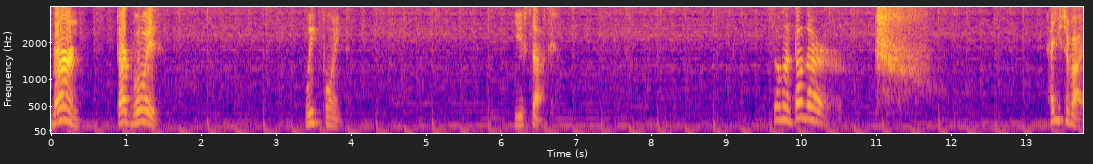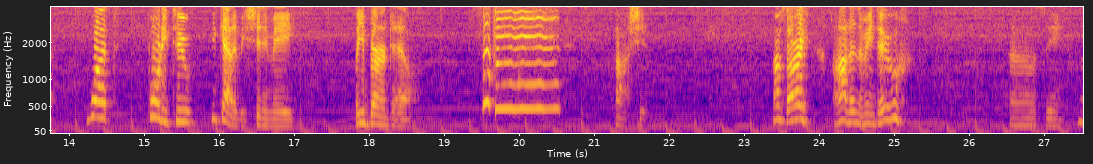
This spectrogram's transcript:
Burn! Dark Void. Weak point. You suck. Summon Thunder! How you survive? What? 42? You gotta be shitting me. But you burned to hell. Suck it! Ah, shit. I'm sorry. I didn't mean to. Uh, let's see.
